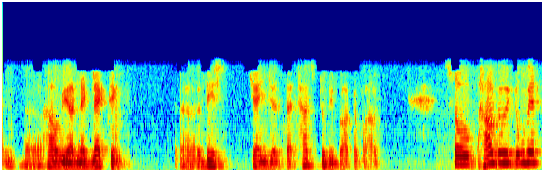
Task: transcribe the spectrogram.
uh, how we are neglecting uh, these changes that has to be brought about. So how do we do it?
